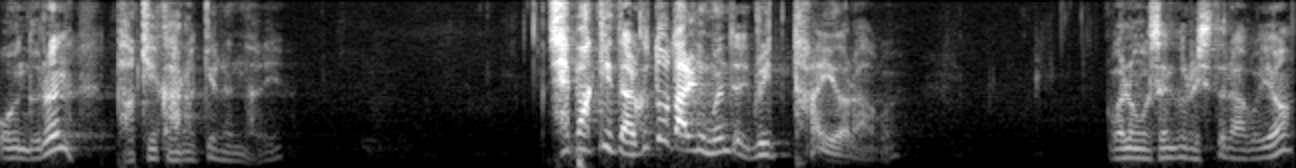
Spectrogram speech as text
오늘은 바퀴 갈아 끼는 날이에요. 새 바퀴 달고 또 달리면 돼. 리타이어라고. 원래 목사님 그러시더라고요.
